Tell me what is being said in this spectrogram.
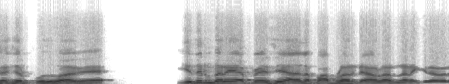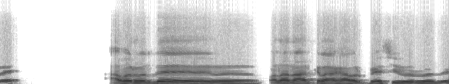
சங்கர் பொதுவாகவே எதிர்மறையா பேசி அதுல பாப்புலாரிட்டி ஆகலாம்னு நினைக்கிறவரு. அவர் வந்து பல நாட்களாக அவர் பேசி வருவது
